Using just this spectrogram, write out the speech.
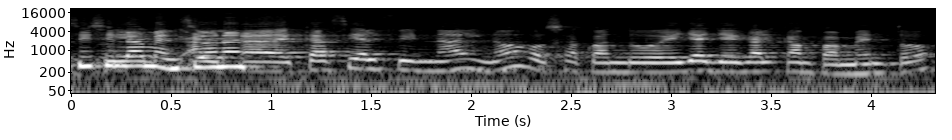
sí, sí, la mencionan. casi al final, ¿no? O sea, cuando ella llega al campamento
